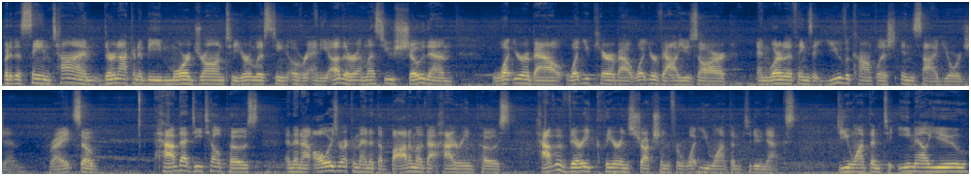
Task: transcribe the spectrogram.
But at the same time, they're not going to be more drawn to your listing over any other unless you show them what you're about, what you care about, what your values are, and what are the things that you've accomplished inside your gym, right? So have that detailed post. And then I always recommend at the bottom of that hiring post, have a very clear instruction for what you want them to do next. Do you want them to email you?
